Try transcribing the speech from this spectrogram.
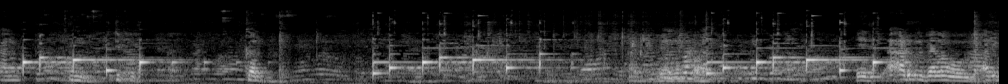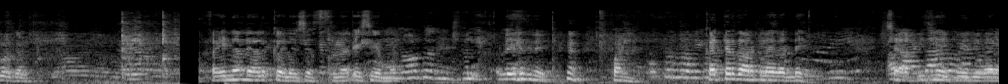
కలుపుతా తిప్పు కలుపు బెల్లం పాలు ఇది అడుగులు బెల్లం అది కూడా కలుపు ఫైనల్ ఎలక్కాయలు వేసేస్తున్నారు. వేసేయమ్మ. లేదు లేదు. పడ కత్తెర దొరకలేదండి. చాలా బిజీ అయిపోయింది ఇవాళ.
